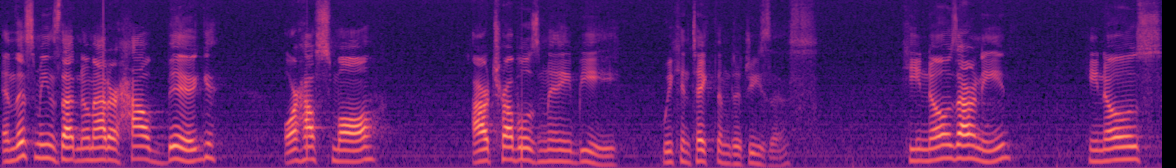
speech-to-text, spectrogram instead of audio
And this means that no matter how big or how small our troubles may be, we can take them to Jesus. He knows our need. He knows,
